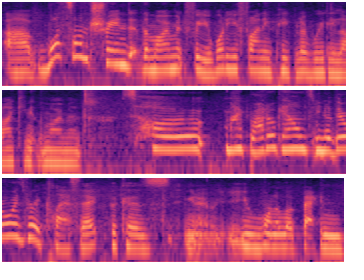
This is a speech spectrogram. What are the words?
Uh, what's on trend at the moment for you? What are you finding people are really liking at the moment? So my bridal gowns, you know, they're always very classic because, you know, you want to look back in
